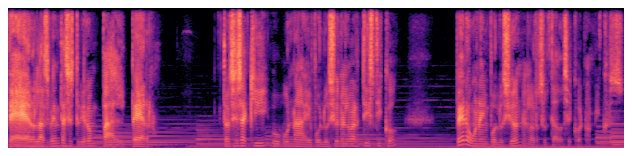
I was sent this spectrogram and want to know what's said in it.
pero las ventas estuvieron pal. Entonces aquí hubo una evolución en lo artístico, pero una involución en los resultados económicos.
